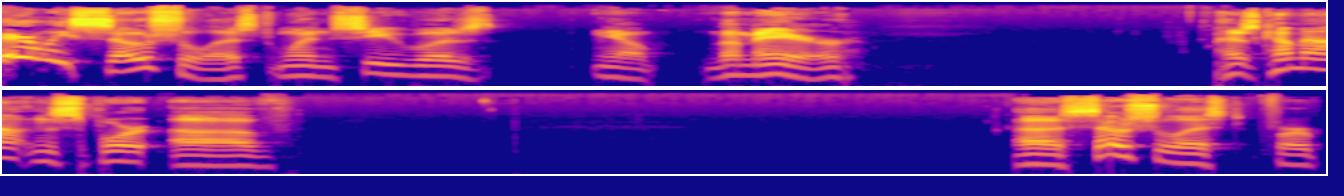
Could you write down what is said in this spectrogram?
fairly socialist when she was, you know, the mayor, has come out in support of a socialist for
